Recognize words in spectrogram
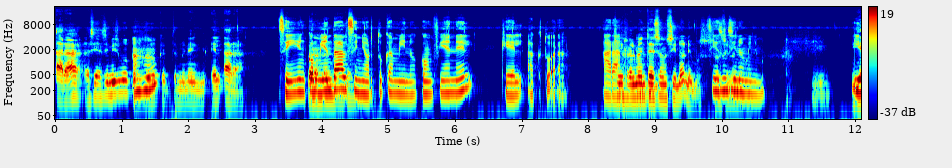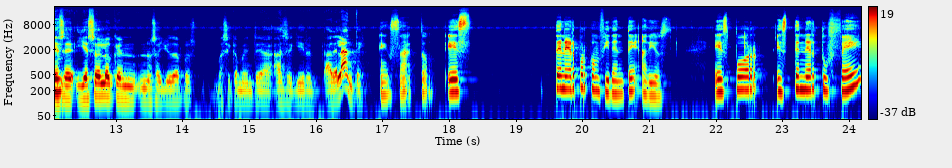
hará, así así mismo, pero creo que termina en él hará. Sí, encomienda al Señor tu camino, confía en Él, que Él actuará, hará. Sí, realmente son sinónimos. Sí, es un sinónimo. Sí. Y, Y- ese, y eso es lo que nos ayuda, pues, básicamente a, a seguir adelante. Exacto. Es tener por confidente a Dios. Es por, es tener tu fe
